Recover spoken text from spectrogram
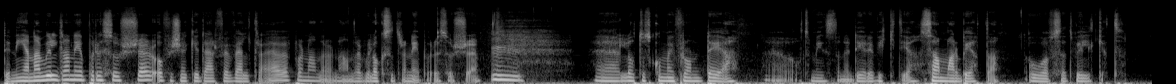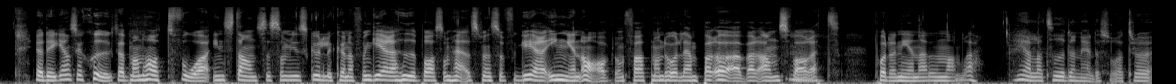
Den ena vill dra ner på resurser och försöker därför vältra över på den andra och den andra vill också dra ner på resurser. Mm. Eh, låt oss komma ifrån det, eh, åtminstone det är det viktiga. Samarbeta oavsett vilket. Ja det är ganska sjukt att man har två instanser som ju skulle kunna fungera hur bra som helst men så fungerar ingen av dem för att man då lämpar över ansvaret mm. på den ena eller den andra. Hela tiden är det så. Jag tror,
